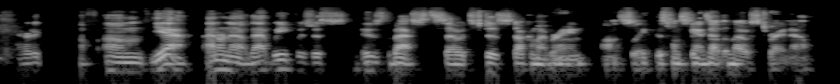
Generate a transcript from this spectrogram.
I heard it. Um, yeah, I don't know. That week was just it was the best. So it's just stuck in my brain, honestly. This one stands out the most right now.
